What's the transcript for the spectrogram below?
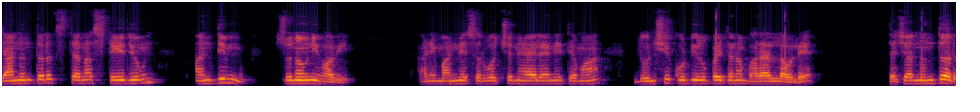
त्यानंतरच त्यांना स्टे देऊन अंतिम सुनावणी व्हावी. आणि मान्य सर्वोच्च न्यायालयाने तेव्हा दोनशे कोटी रुपये त्यांना भरायला लावले. त्याच्यानंतर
